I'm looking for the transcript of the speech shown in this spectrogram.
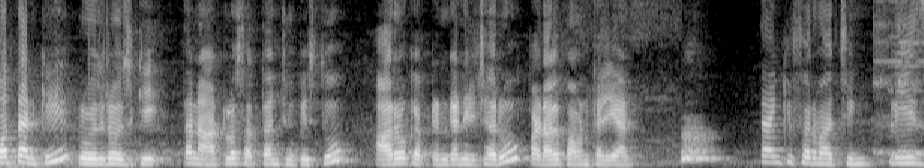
మొత్తానికి రోజు రోజుకి తన ఆటలో సత్తాను చూపిస్తూ ఆరో కెప్టెన్గా నిలిచారు Padala Pawan Kalyan. Thank you for watching please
